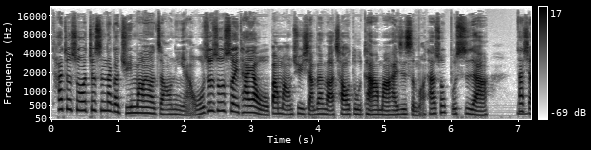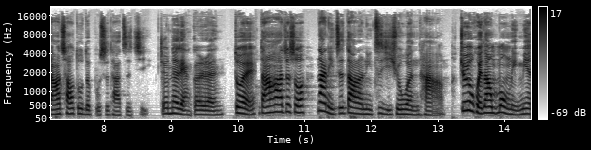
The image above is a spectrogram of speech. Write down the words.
他就说，就是那个橘猫要找你啊。我就说，所以他要我帮忙去想办法超度他吗？还是什么？他说不是啊，他想要超度的不是他自己。就那两个人，对，然后他就说，那你知道了，你自己去问他。就又回到梦里面，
